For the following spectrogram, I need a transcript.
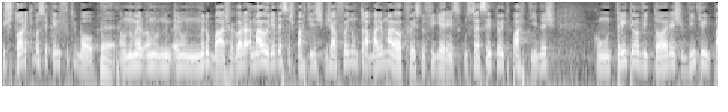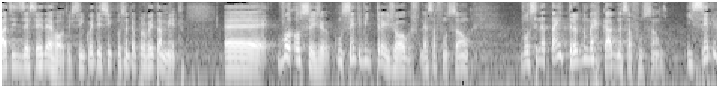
história que você tem no futebol. É, um, número, é um, é um número baixo. Agora, a maioria dessas partidas já foi num trabalho maior, que foi esse do Figueirense, com 68 partidas, com 31 vitórias, 21 empates e 16 derrotas, 55% de aproveitamento. É, ou seja, com 123 jogos nessa função, você ainda está entrando no mercado nessa função. E sempre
